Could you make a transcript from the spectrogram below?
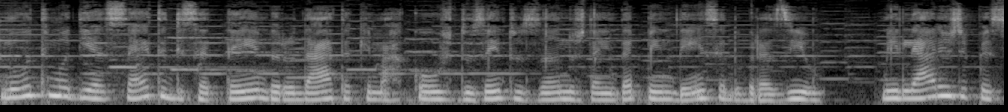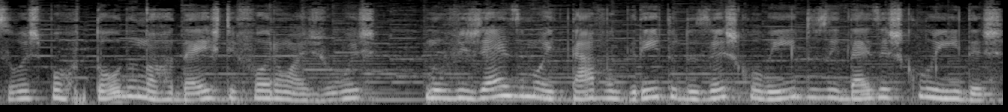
No último dia 7 de setembro, data que marcou os 200 anos da independência do Brasil, milhares de pessoas por todo o Nordeste foram às ruas no 28º Grito dos Excluídos e das Excluídas,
